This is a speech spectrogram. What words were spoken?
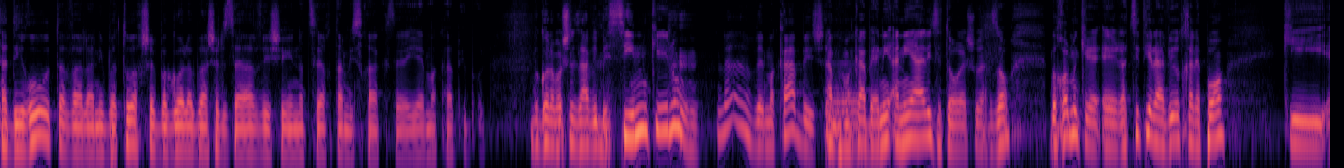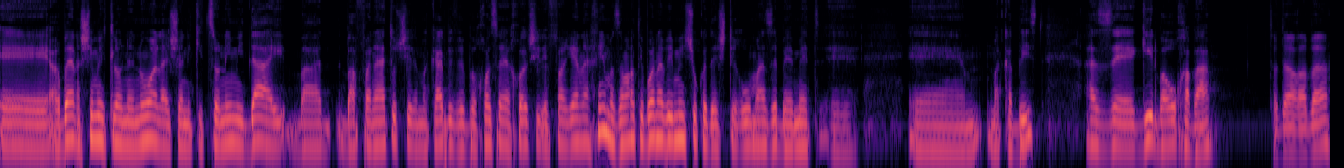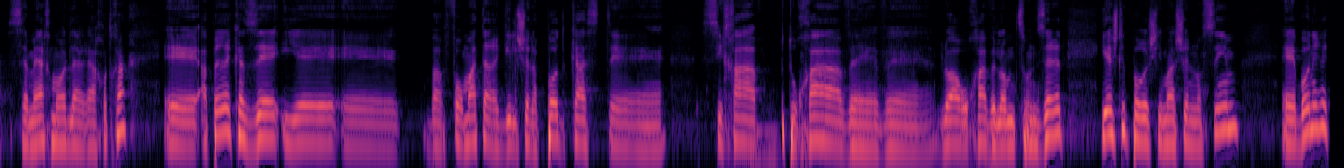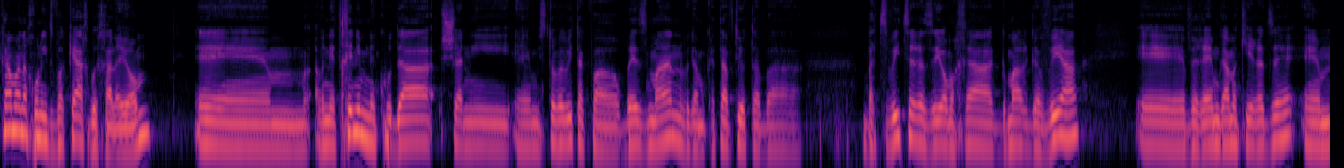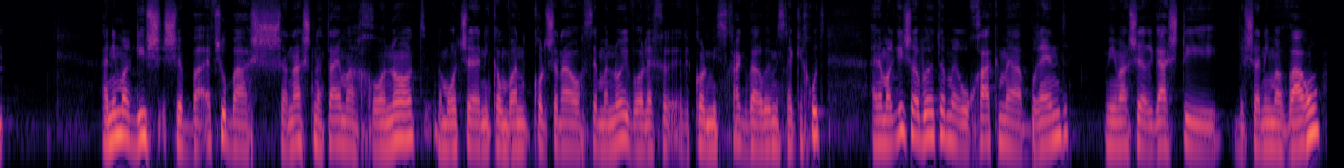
התדירות, אבל אני בטוח שבגול הבא של זהבי שינצח את המשחק זה יהיה מכבי בול. בגול הבא של זהבי בסין כאילו. לא, במכבי. ש- אה, במכבי, אני, אני היה לי איזה תיאוריה שהוא יחזור. בכל מקרה, אה, רציתי להביא אותך לפה, כי אה, הרבה אנשים התלוננו עליי שאני קיצוני מדי ב- בהפנאטות שלי למכבי ובחוסר היכולת שלי לפרגן לאחים, אז אמרתי בוא נביא מישהו כדי שתראו מה זה באמת אה, אה, מכביסט. אז אה, גיל, ברוך הבא. תודה רבה. שמח מאוד לארח אותך. Uh, הפרק הזה יהיה uh, בפורמט הרגיל של הפודקאסט, uh, שיחה פתוחה ולא ארוחה ולא מצונזרת. יש לי פה רשימה של נושאים, בואו נראה כמה אנחנו נתווכח בכלל היום. אבל אני אתחיל עם נקודה שאני מסתובב איתה כבר הרבה זמן, וגם כתבתי אותה בצוויצר איזה יום אחרי הגמר גביע, וראם גם מכיר את זה. Uh, אני מרגיש שאיפשהו בשנה, שנתיים האחרונות, למרות שאני כמובן כל שנה עושה מנוי והולך לכל משחק והרבה משחקי חוץ, אני מרגיש הרבה יותר מרוחק מהברנד, ממה שהרגשתי בשנים עברו,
